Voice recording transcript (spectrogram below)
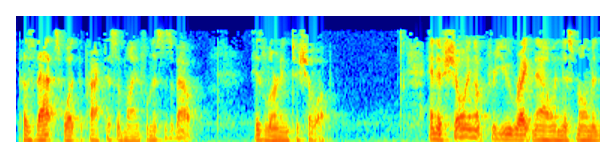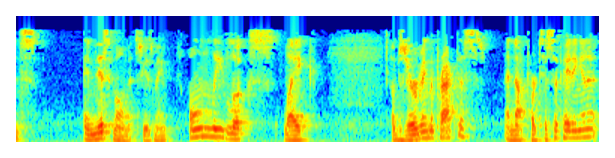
Because that's what the practice of mindfulness is about, is learning to show up. And if showing up for you right now in this moment, in this moment, excuse me, only looks like observing the practice and not participating in it,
